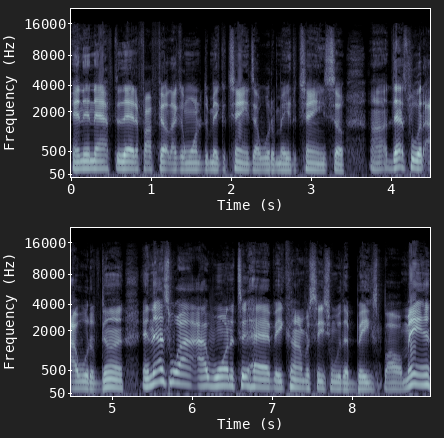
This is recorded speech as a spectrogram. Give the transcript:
And then after that, if I felt like I wanted to make a change, I would have made a change. So uh, that's what I would have done, and that's why I wanted to have a conversation with a baseball man.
